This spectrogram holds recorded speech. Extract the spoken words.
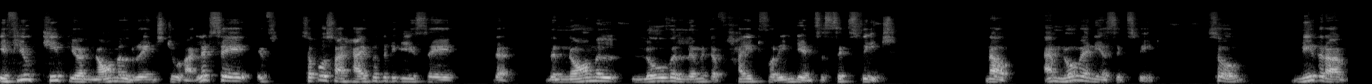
if you keep your normal range too high, let's say if suppose I hypothetically say that the normal lower limit of height for Indians is six feet. Now I'm nowhere near six feet, so neither are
